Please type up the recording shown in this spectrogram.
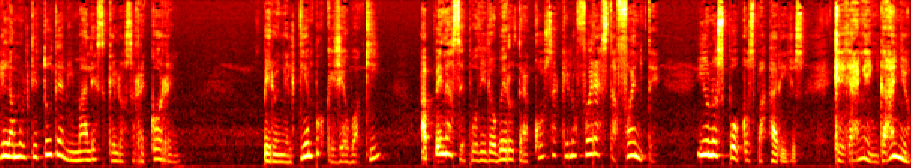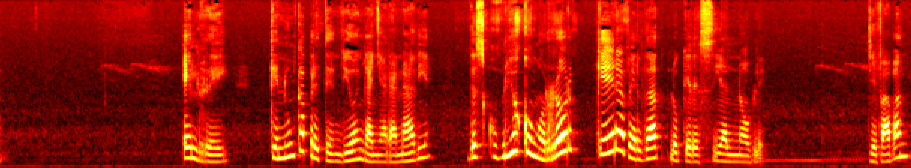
y la multitud de animales que los recorren. Pero en el tiempo que llevo aquí, apenas he podido ver otra cosa que no fuera esta fuente y unos pocos pajarillos. ¡Qué gran engaño! El rey, que nunca pretendió engañar a nadie, descubrió con horror que era verdad lo que decía el noble. Llevaban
